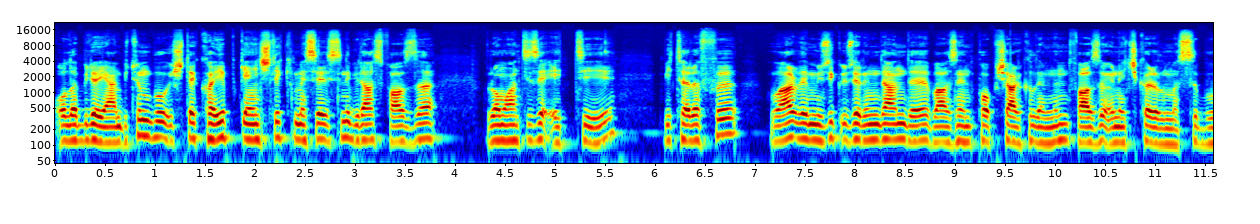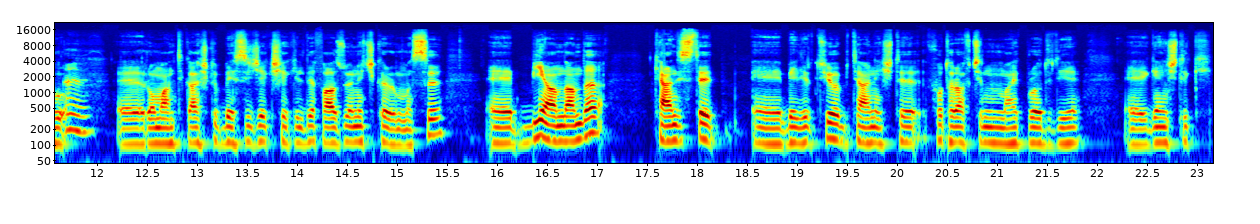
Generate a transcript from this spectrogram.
olabiliyor. Yani bütün bu işte kayıp gençlik meselesini biraz fazla romantize ettiği bir tarafı var ve müzik üzerinden de bazen pop şarkılarının fazla öne çıkarılması bu evet. e, romantik aşkı besleyecek şekilde fazla öne çıkarılması e, bir yandan da kendisi de e, belirtiyor bir tane işte fotoğrafçının Mike Brody diye e, gençlik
